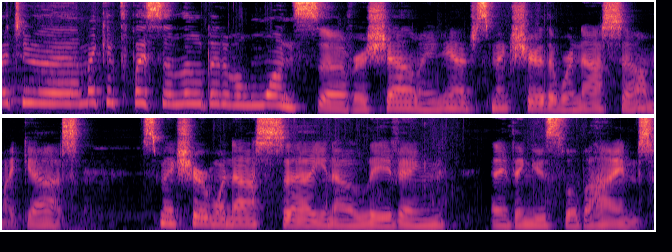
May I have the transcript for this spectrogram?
I do, uh, might give the place a little bit of a once-over, shall we? You know, just make sure that we're not... Oh my god. Just make sure we're not, uh, you know, leaving anything useful behind.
